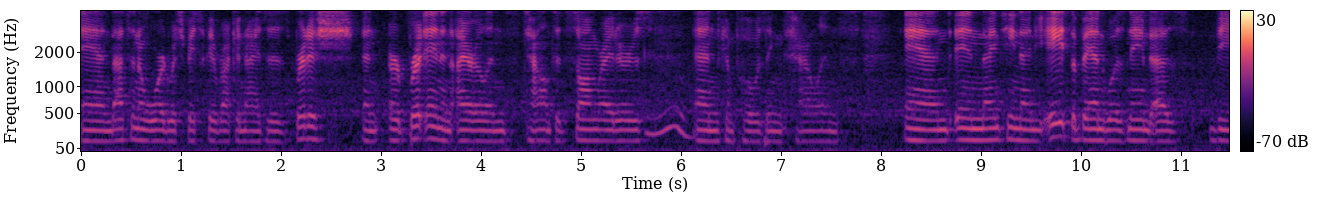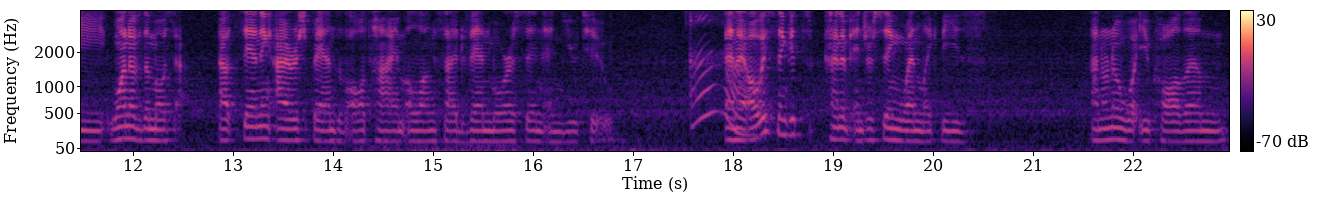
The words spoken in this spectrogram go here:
and that's an award which basically recognizes British and or Britain and Ireland's talented songwriters and composing talents. And in 1998, the band was named as the one of the most outstanding Irish bands of all time alongside Van Morrison and U2. And I Ah. always think it's kind of interesting when like these I don't know what you call them.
